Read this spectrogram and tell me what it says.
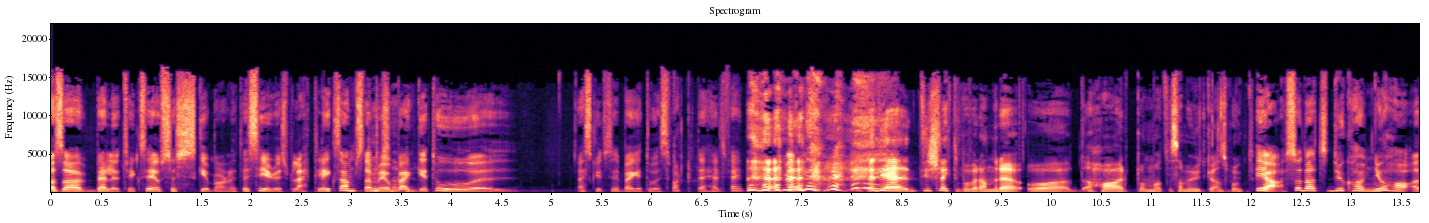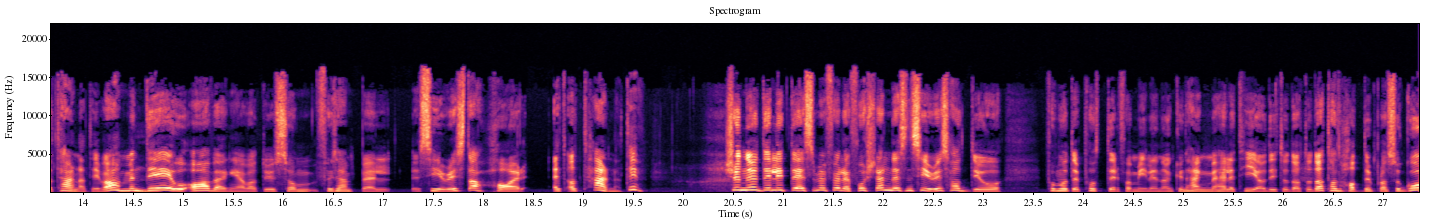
Altså, Bellatrix er jo søskenbarnet til Sirius Black, liksom. Så de er jo begge to Jeg skulle ikke si begge to er svart, det er helt feil. Men de, er, de slekter på hverandre og har på en måte samme utgangspunkt. Ja, så at du kan jo ha alternativer, Mm. men det er jo avhengig av at du som for eksempel Sirius da, har et alternativ. Skjønner du? Det er litt det som jeg føler er forskjellen. Det som Sirius hadde jo på en måte Potter-familien han kunne henge med hele tida, og ditt og datt og datt. Han hadde en plass å gå,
